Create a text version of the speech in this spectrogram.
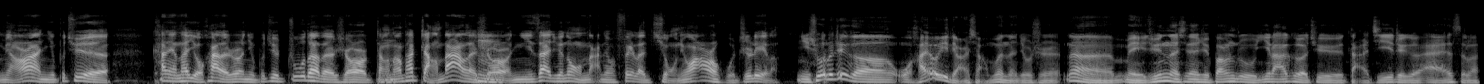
苗啊，你不去看见它有害的时候，你不去诛它的时候，等到它长大的时候，你再去弄，那就费了九牛二虎之力了。你说的这个，我还有一点想问的，就是那美军呢现在去帮助伊拉克去打击这个 IS 了，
